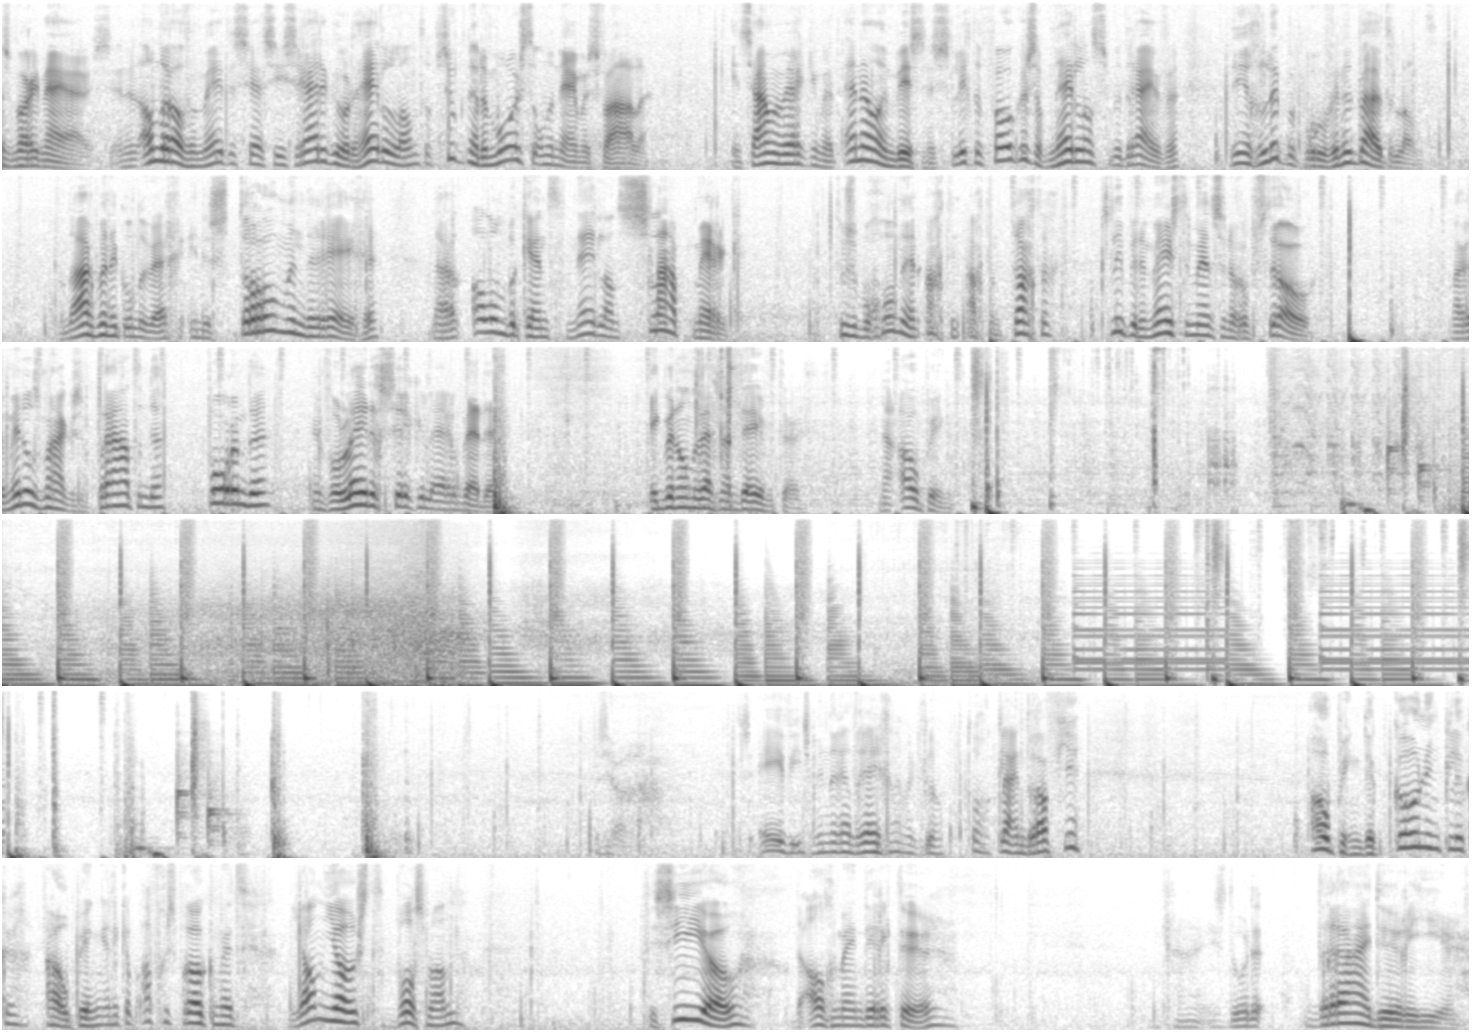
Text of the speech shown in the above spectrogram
is Mark Nijhuis en in anderhalve meter sessies rijd ik door het hele land op zoek naar de mooiste ondernemersverhalen. In samenwerking met NL Business ligt de focus op Nederlandse bedrijven die een geluk beproeven in het buitenland. Vandaag ben ik onderweg in de stromende regen naar een alonbekend Nederlands slaapmerk. Toen ze begonnen in 1888 sliepen de meeste mensen nog op stro. Maar inmiddels maken ze pratende, porrende en volledig circulaire bedden. Ik ben onderweg naar Deventer, naar Auping. Even iets minder aan het regenen, maar ik doe toch een klein drafje. Auping, de koninklijke Auping. En ik heb afgesproken met Jan-Joost Bosman, de CEO, de algemeen directeur. Ik ga eens door de draaideuren hier.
